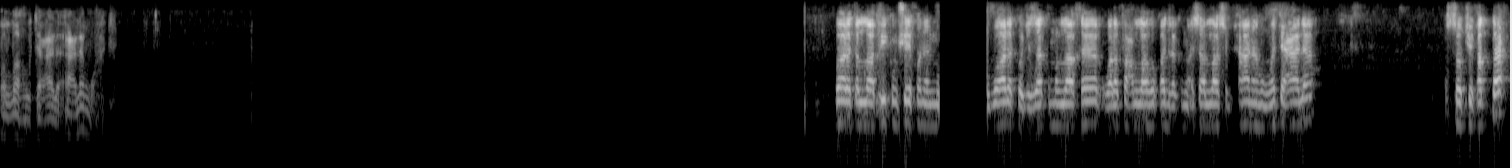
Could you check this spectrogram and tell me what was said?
والله تعالى أعلم وحده بارك الله فيكم شيخنا المبارك وجزاكم الله خير ورفع الله قدركم وأسأل الله سبحانه وتعالى الصوت يقطع.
